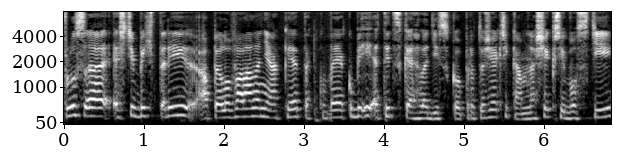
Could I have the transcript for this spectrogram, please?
Plus eh, ještě bych tady apelovala na nějaké takové jakoby i etické hledisko, protože, jak říkám, naše křivosti,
